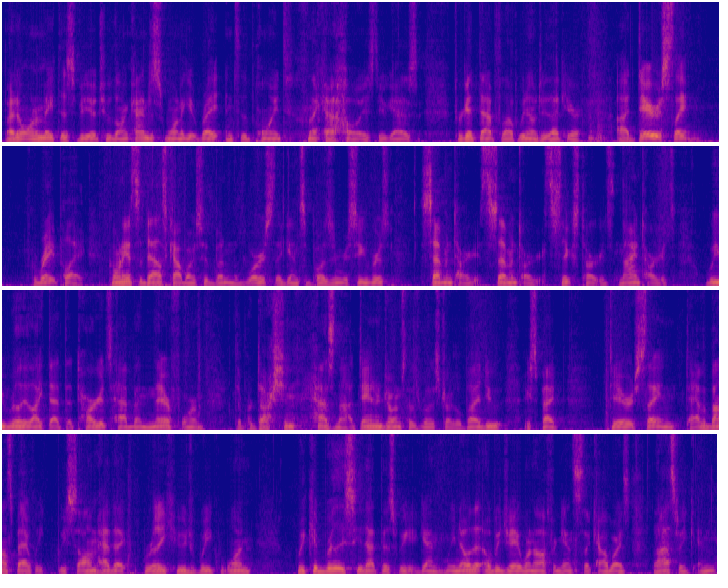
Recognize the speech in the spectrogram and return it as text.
But I don't want to make this video too long. Kind of just want to get right into the point, like I always do, guys. Forget that fluff. We don't do that here. Uh, Darius Slayton, great play. Going against the Dallas Cowboys, who've been the worst against opposing receivers. Seven targets, seven targets, six targets, nine targets. We really like that. The targets have been there for him. The production has not. Daniel Jones has really struggled, but I do expect Darius Slayton to have a bounce back week. We saw him have that really huge week one we could really see that this week again. We know that OBJ went off against the Cowboys last week, and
